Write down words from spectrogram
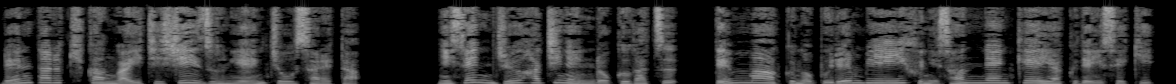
レンタル期間が1シーズン延長された。2018年6月、デンマークのブレンビーイフに3年契約で移籍。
